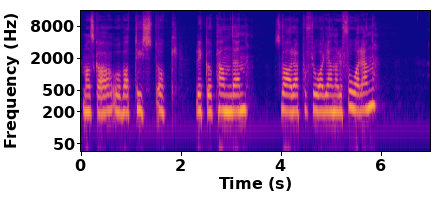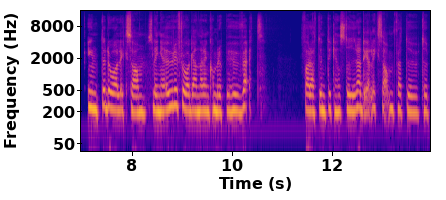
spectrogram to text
man ska och vara tyst och räcka upp handen, svara på frågan när du får den. Inte då liksom slänga ur dig frågan när den kommer upp i huvudet. För att du inte kan styra det liksom. För att du typ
